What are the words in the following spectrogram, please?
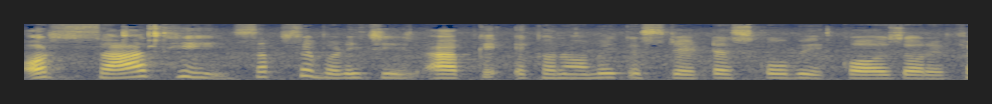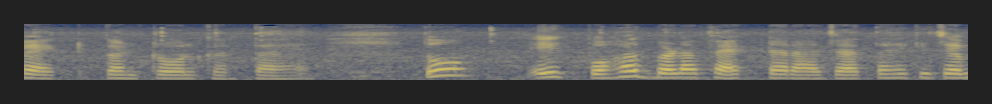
और साथ ही सबसे बड़ी चीज़ आपके इकोनॉमिक स्टेटस को भी कॉज और इफ़ेक्ट कंट्रोल करता है। तो एक बहुत बड़ा फैक्टर आ जाता है कि जब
